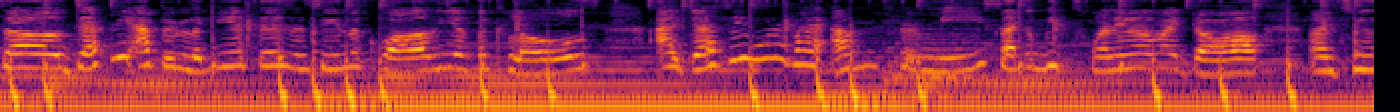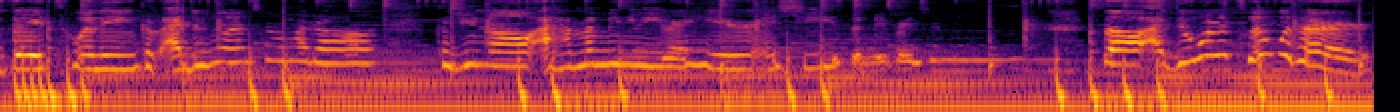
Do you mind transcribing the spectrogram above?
So definitely after looking at this and seeing the quality of the clothes, I definitely want to buy an outfit for me so I can be twinning with my doll on Tuesday twinning because I do want to twin with my doll because you know I have my mini me right here and she's the mini version me. So I do want to swim with her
